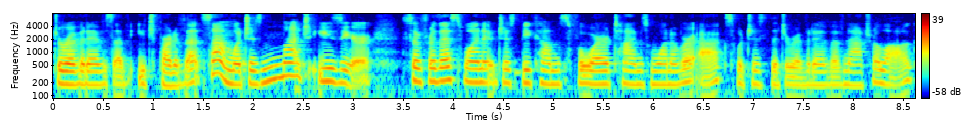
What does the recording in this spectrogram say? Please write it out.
derivatives of each part of that sum, which is much easier. So for this one, it just becomes 4 times 1 over x, which is the derivative of natural log,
